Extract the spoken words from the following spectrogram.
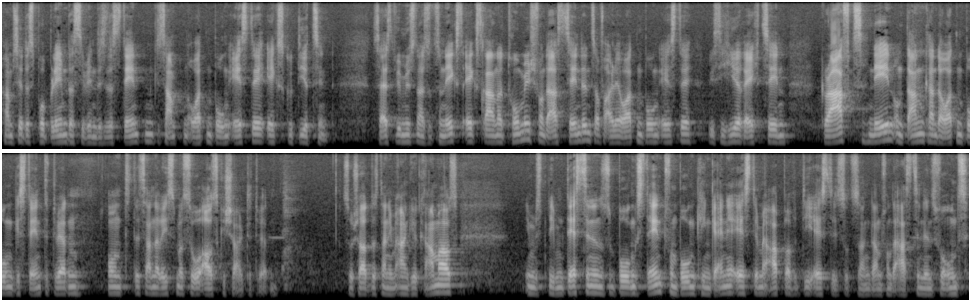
haben Sie das Problem, dass Sie, wenn Sie das standen, gesamten Ortenbogen-Äste exkludiert sind. Das heißt, wir müssen also zunächst extra anatomisch von der Aszendenz auf alle Ortenbogenäste, wie Sie hier rechts sehen, Grafts nähen und dann kann der Ortenbogen gestentet werden und das Aneurysma so ausgeschaltet werden. So schaut das dann im Angiogramm aus im, im Descendenzbogen Stand vom Bogen gehen keine Äste mehr ab, aber die Äste ist sozusagen dann von der Aszendenz von uns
